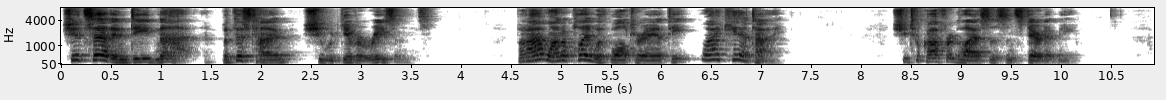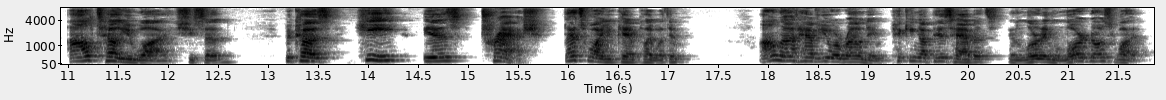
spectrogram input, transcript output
She had said, indeed not, but this time she would give her reasons. But I want to play with Walter, Auntie. Why can't I? She took off her glasses and stared at me. I'll tell you why, she said. Because he is trash. That's why you can't play with him. I'll not have you around him, picking up his habits and learning Lord knows what.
